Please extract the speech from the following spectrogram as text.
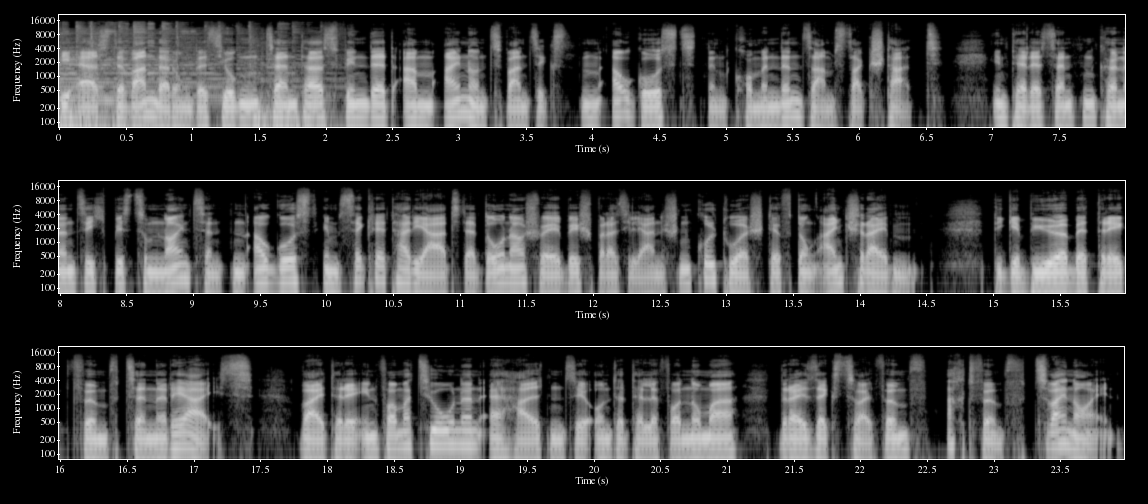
Die erste Wanderung des Jugendcenters findet am 21. August, den kommenden Samstag, statt. Interessenten können sich bis zum 19. August im Sekretariat der Donauschwäbisch-Brasilianischen Kulturstiftung einschreiben. Die Gebühr beträgt 15 Reais. Weitere Informationen erhalten Sie unter Telefonnummer 3625 8529.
